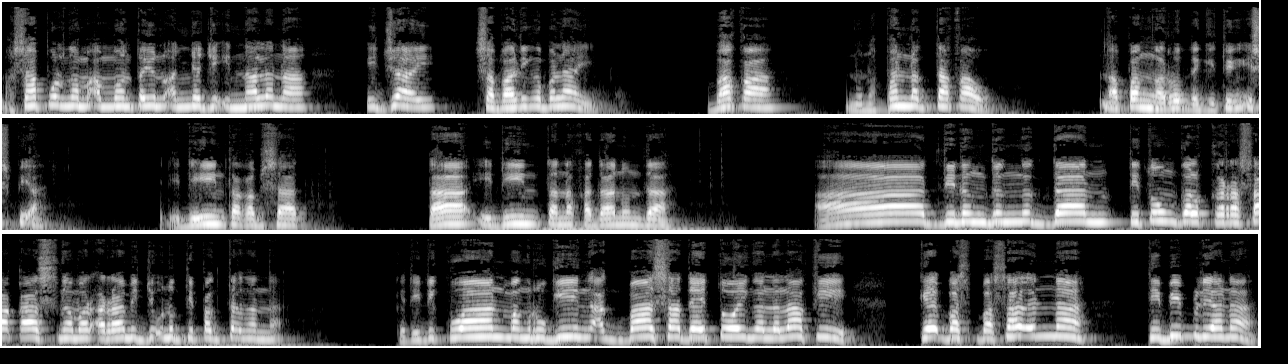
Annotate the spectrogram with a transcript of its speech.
Masapol nga maamuan tayo no anya di inala na ijay sa bali nga balay. Baka no napan nagtakaw, napangarod dagito yung ispya. Idin kakabsat, ta idin ta nakadanon da. Ah, dinangdangag dan titunggal karasakas nga mararami di unog ti pagtangan na. Katidikwan mangrugin nga agbasa daytoy nga lalaki kay basbasaan na ti Biblia na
